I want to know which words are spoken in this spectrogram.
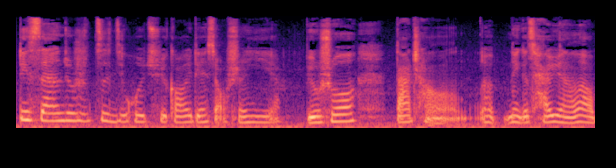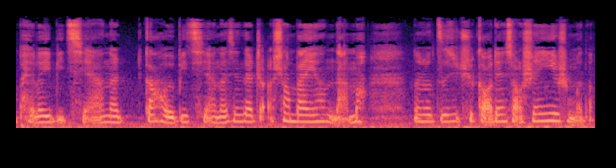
第三就是自己会去搞一点小生意，比如说大厂呃那个裁员了，赔了一笔钱，那刚好有笔钱，那现在找上班也很难嘛，那就自己去搞点小生意什么的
